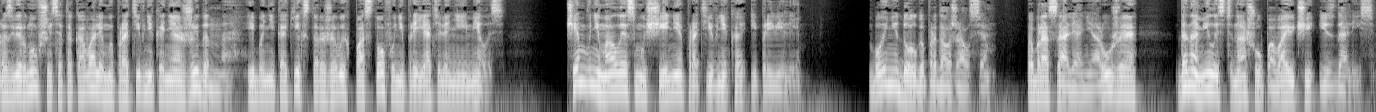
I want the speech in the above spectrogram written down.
Развернувшись, атаковали мы противника неожиданно, ибо никаких сторожевых постов у неприятеля не имелось, чем в немалое смущение противника и привели. Бой недолго продолжался. Побросали они оружие, да на милость нашу уповаючи и сдались.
